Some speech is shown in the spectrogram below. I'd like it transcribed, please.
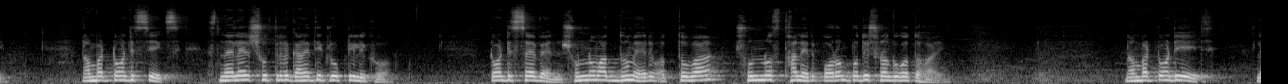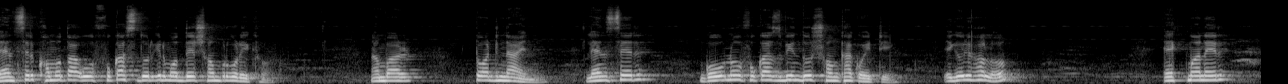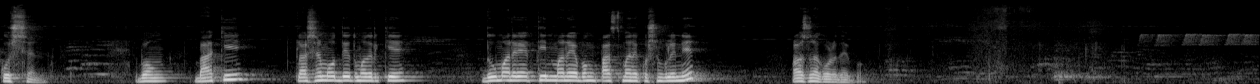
নাম্বার টোয়েন্টি সিক্স, স্নেলের সূত্রের গাণিতিক রূপটি লিখো। টোয়েন্টি সেভেন, শূন্য মাধ্যমের অথবা শূন্য স্থানের পরম প্রতিসরাঙ্ক কত হয়। নাম্বার টোয়েন্টি এইট, লেন্সের ক্ষমতা ও ফোকাস দৈর্ঘ্যের মধ্যে সম্পর্ক রেখো নাম্বার টোয়েন্টি নাইন, লেন্সের গৌণ ফোকাস বিন্দুর সংখ্যা কয়টি? এগুলি হলো এক মানের কোশ্চেন এবং বাকি ক্লাসের মধ্যে তোমাদেরকে দু মানের, তিন মানের এবং পাঁচ মানের কোশ্চেনগুলি নিয়ে আলোচনা করে দেবো।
